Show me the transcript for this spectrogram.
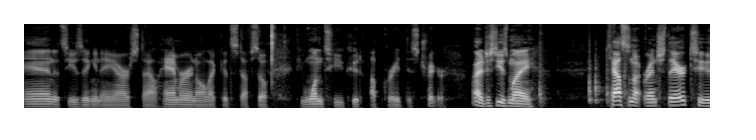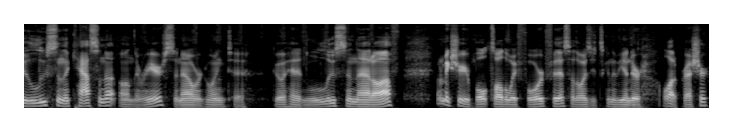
and it's using an AR style hammer and all that good stuff. So if you wanted to, you could upgrade this trigger. All right, just use my castle nut wrench there to loosen the castle nut on the rear. So now we're going to go ahead and loosen that off. I want to make sure your bolt's all the way forward for this, otherwise it's going to be under a lot of pressure.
